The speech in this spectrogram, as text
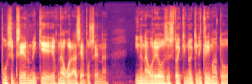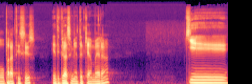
που σε ξέρουν και έχουν αγοράσει από σένα. Είναι ένα ωραίο ζεστό κοινό και είναι κρίμα να το παρατήσεις, ειδικά σε μια τέτοια μέρα. Και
